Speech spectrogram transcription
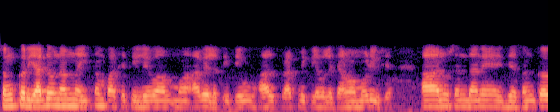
શંકર યાદવ નામના ઈસમ પાસેથી લેવામાં આવેલ હતી તેવું હાલ પ્રાથમિક લેવલે જાણવા મળ્યું છે. આ અનુસંધાને જે શંકર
